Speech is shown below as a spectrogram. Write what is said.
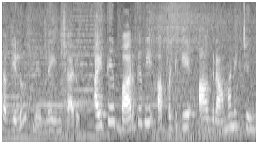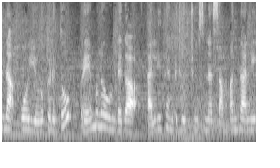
సభ్యులు నిర్ణయించారు. అయితే భార్గవి అప్పటికే ఆ గ్రామానికి చెందిన ఓ యువకుడితో ప్రేమలో ఉండగా తల్లిదండ్రులు చూసిన సంబంధాన్ని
